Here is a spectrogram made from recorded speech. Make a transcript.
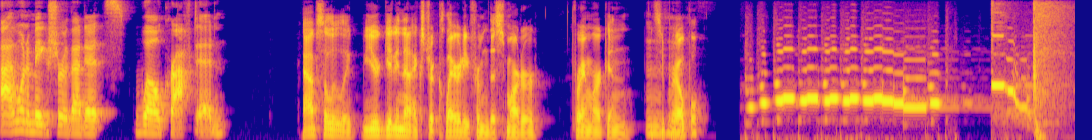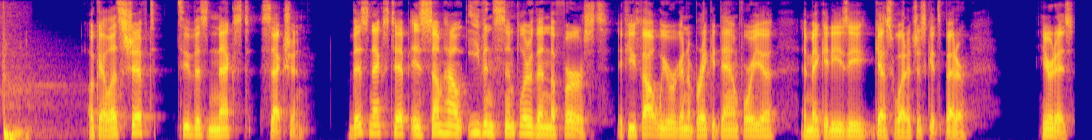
I want to make sure that it's well crafted. Absolutely. You're getting that extra clarity from the smarter framework and it's super Mhm. helpful. Okay, let's shift to this next section. This next tip is somehow even simpler than the first. If you thought we were going to break it down for you and make it easy, guess what? It just gets better. Here it is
